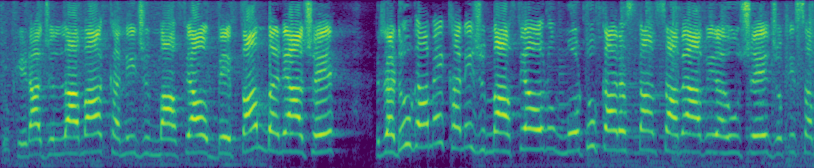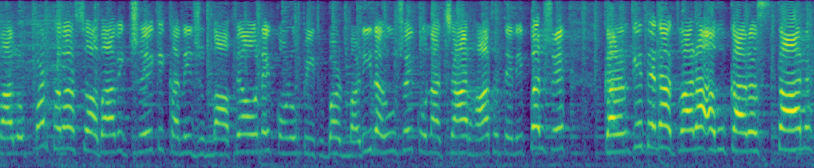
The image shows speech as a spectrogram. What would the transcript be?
તો ખેડા જિલ્લામાં ખનીજ માફિયાઓ બેફામ બન્યા છે. રઢુ ગામે ખનીજ માફિયાઓનું મોટું કારસ્તાન સામે આવી રહ્યું છે. જો કે સવાલો પણ થવા સ્વાભાવિક છે કે ખનીજ માફિયાઓને કોનું પીઠબળ મળી રહ્યું છે, કોના ચાર હાથ તેની પર છે, કારણ કે તેના દ્વારા આવું કારસ્તાન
